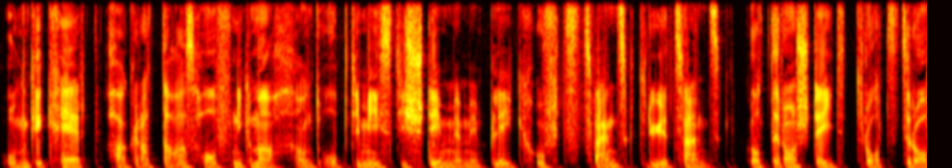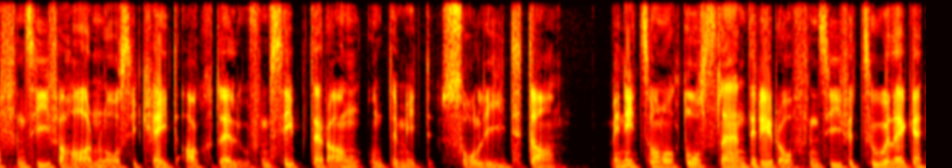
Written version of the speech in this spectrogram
Umgekehrt kann gerade das Hoffnung machen und optimistisch stimmen mit Blick auf das 2023. Gotteron steht trotz der offensiven Harmlosigkeit aktuell auf dem siebten Rang und damit solid da. Wenn jetzt auch noch die Ausländer ihre Offensive zulegen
